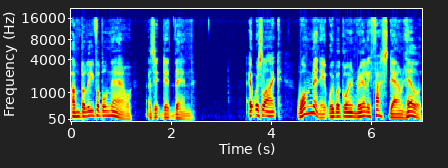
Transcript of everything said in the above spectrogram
unbelievable now as it did then. It was like one minute we were going really fast downhill,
